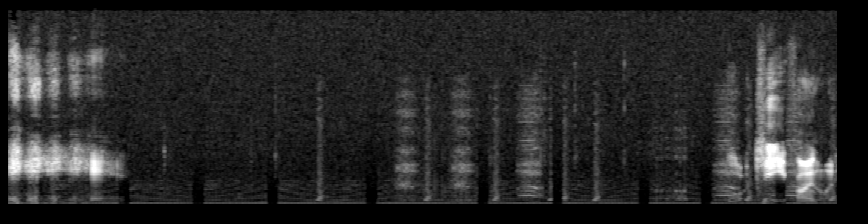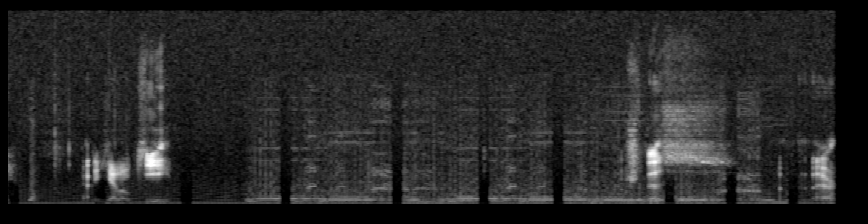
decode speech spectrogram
Ooh, a key, finally. Got a yellow key. Push this. Nothing there.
